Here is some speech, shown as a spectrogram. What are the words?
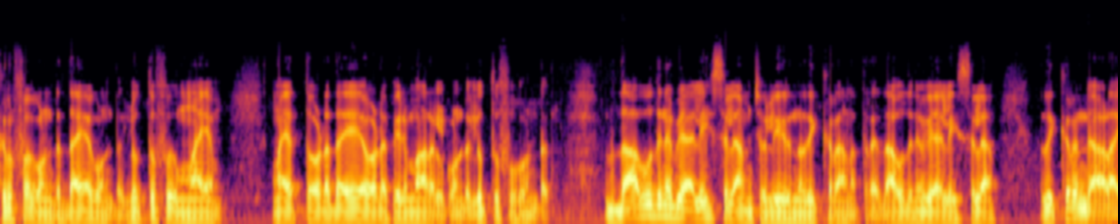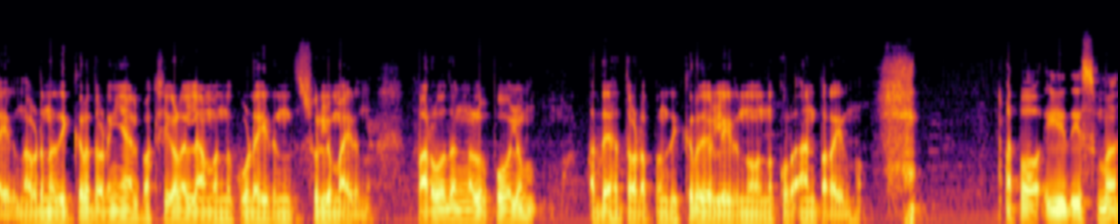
കൃഫ കൊണ്ട് ദയ കൊണ്ട് ലുത്തുഫ് മയം മയത്തോടെ ദയയോടെ പെരുമാറൽ കൊണ്ട് ലുത്തുഫ് കൊണ്ട്. ദാവൂദ് നബി അലി ഇസ്ലാം ചൊല്ലിയിരുന്ന ദിക്കറാണ് അത്രേ ദാവൂദ് നബി അലി ഇസ്ലാം ദിക്കറിന്റെ ആളായിരുന്നു. അവിടുന്ന് ദിക്കർ തുടങ്ങിയാൽ പക്ഷികളെല്ലാം വന്ന് കൂടെ ഇരുന്ന് ചൊല്ലുമായിരുന്നു. പർവതങ്ങൾ പോലും അദ്ദേഹത്തോടൊപ്പം ദിക്കർ ചൊല്ലിയിരുന്നു എന്ന് ഖുർആൻ പറയുന്നു. അപ്പോൾ ഈ ദിസ്മ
